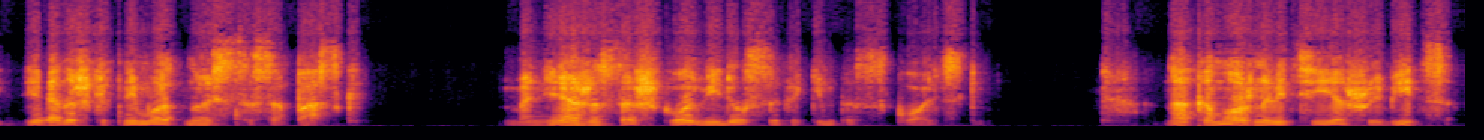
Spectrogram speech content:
дедушка к нему относится с опаской. Мне же Сашко виделся каким-то скользким. Однако можно ведь и ошибиться.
